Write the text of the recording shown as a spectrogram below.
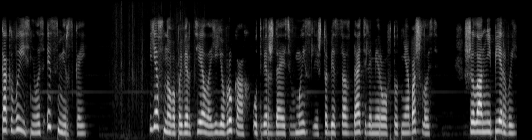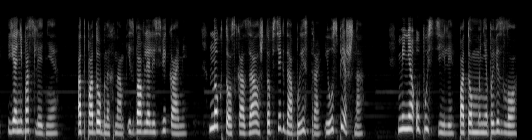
как выяснилось, эсмирской. Я снова повертела ее в руках, утверждаясь в мысли, что без Создателя миров тут не обошлось. Шелан не первый, я не последняя. От подобных нам избавлялись веками. Но кто сказал, что всегда быстро и успешно? Меня упустили, потом мне повезло.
